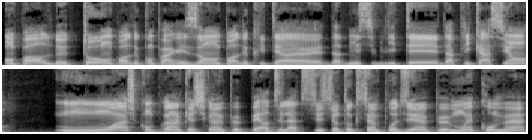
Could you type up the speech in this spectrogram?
on parle de taux, on parle de comparaison, on parle de critères d'admissibilité, d'application. Moi, je comprends que je serais un peu perdu là-dessus, surtout que c'est un produit un peu moins commun.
